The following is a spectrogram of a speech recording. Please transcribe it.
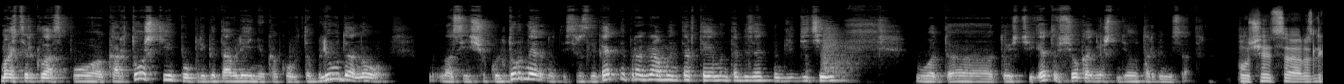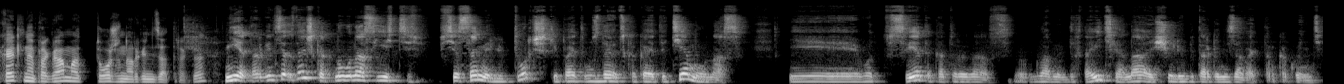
мастер-класс по картошке, по приготовлению какого-то блюда. Ну, у нас есть еще культурная, ну, то есть, развлекательная программа, entertainment обязательно для детей. Вот, э, то есть, это все, конечно, делают организаторы. Получается, развлекательная программа тоже на организаторах, да? Нет, организация, знаешь как, ну, у нас есть все сами люди творческие, поэтому задается какая-то тема у нас. И вот Света, которая у нас главный вдохновитель, она еще любит организовать там какой-нибудь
